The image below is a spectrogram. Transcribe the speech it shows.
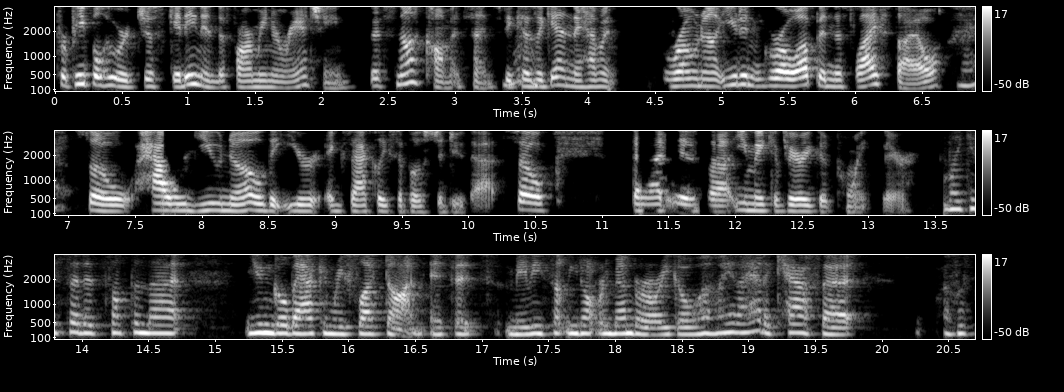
for people who are just getting into farming or ranching it's not common sense because yeah. again they haven't grown up you didn't grow up in this lifestyle right. so how would you know that you're exactly supposed to do that so that is uh, you make a very good point there like you said it's something that you can go back and reflect on if it's maybe something you don't remember or you go oh man i had a calf that I was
